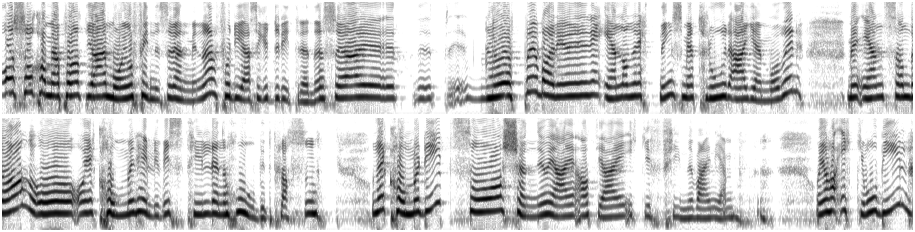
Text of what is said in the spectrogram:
Og så kom jeg på at jeg må jo finne disse vennene mine, for de er sikkert dritredde. Så jeg eh, løper bare i en eller annen retning som jeg tror er hjemover, med én sandal. Og, og, jeg kommer heldigvis til denne hovedplassen. Og når jeg kommer dit, så skjønner jo jeg at jeg ikke finner veien hjem. Og jeg har ikke mobil.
